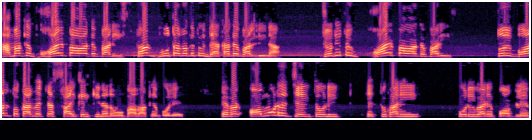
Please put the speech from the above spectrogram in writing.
আমাকে ভয় পাওয়াতে পারিস, ধর ভূত আমাকে তুই দেখাতে পারলি না। যদি তুই ভয় পাওয়াতে পারিস, তুই বল তোকে আমি একটা সাইকেল কিনে দেবো বাবাকে বলে। এবার অমরের যেই তুই একটুখানি পরিবারে প্রবলেম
